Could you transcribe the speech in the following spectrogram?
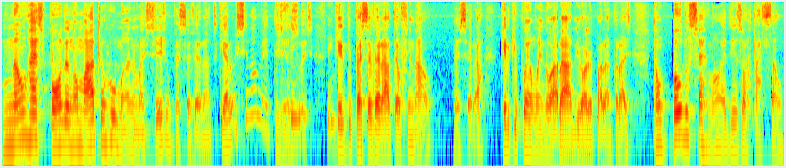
não responda, não mate o romano, mas sejam perseverantes, que era o ensinamento de Jesus. Sim, sim. Aquele que perseverar até o final, vencerá. Aquele que põe a mãe no arado e olha para trás. Então, todo sermão é de exortação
